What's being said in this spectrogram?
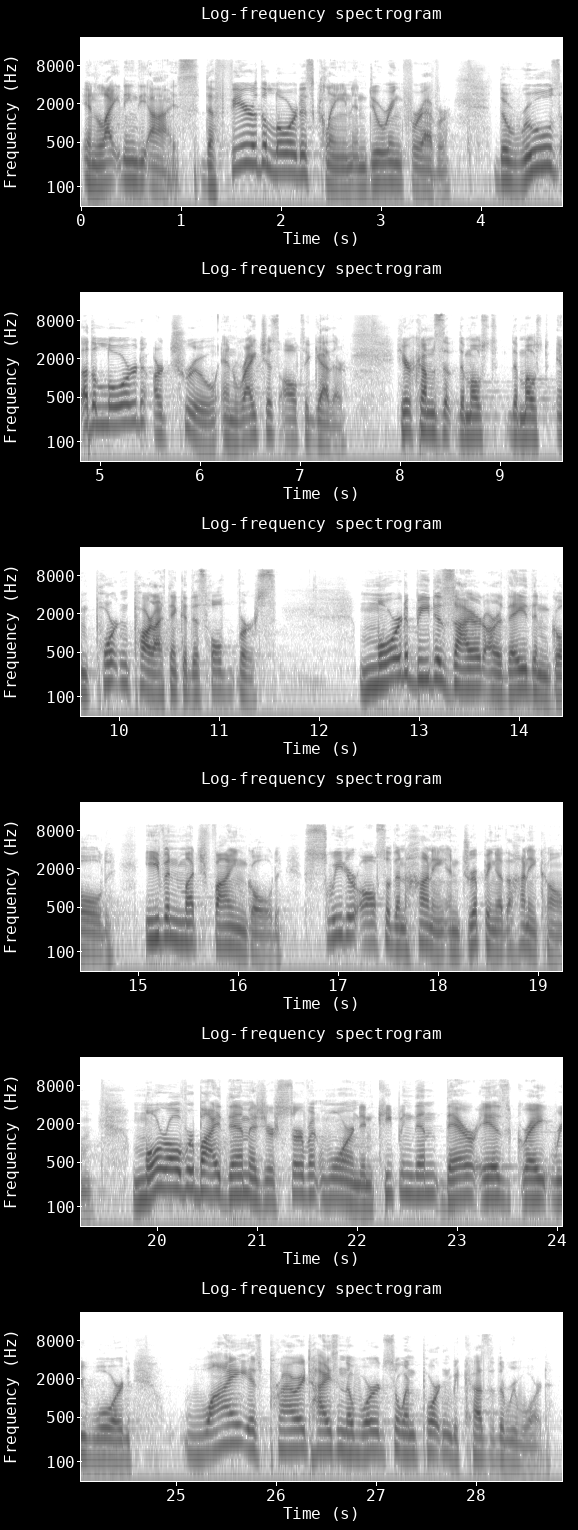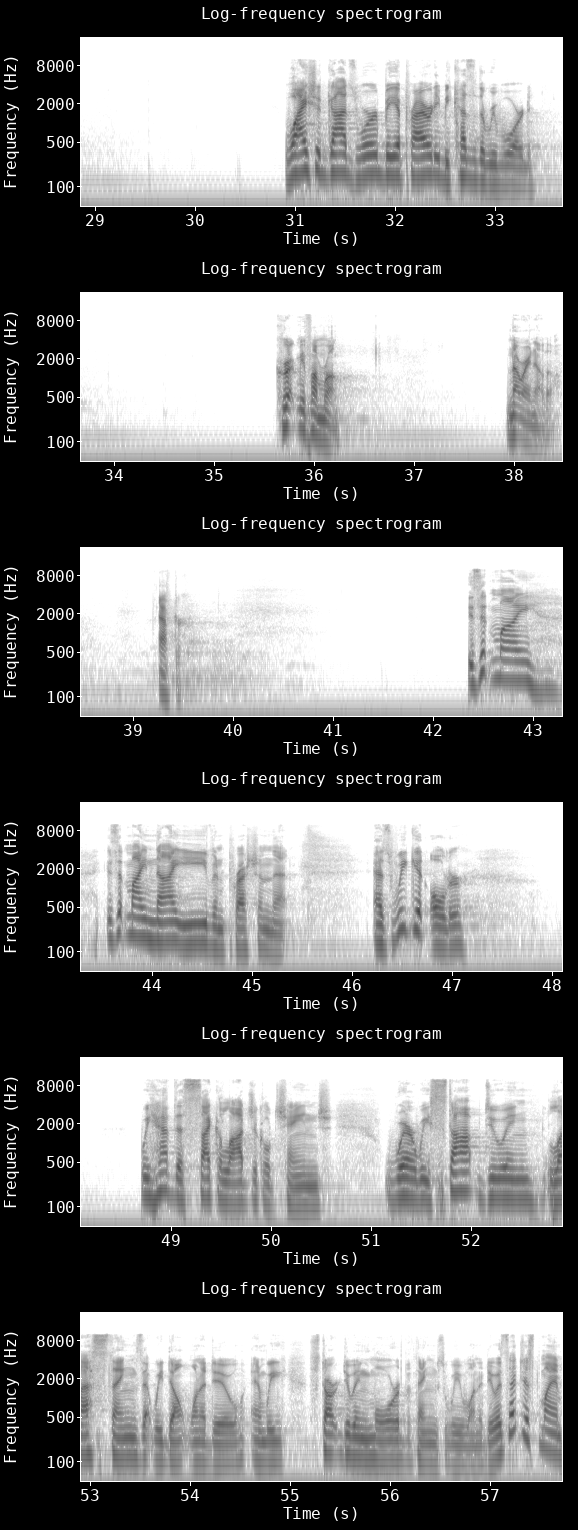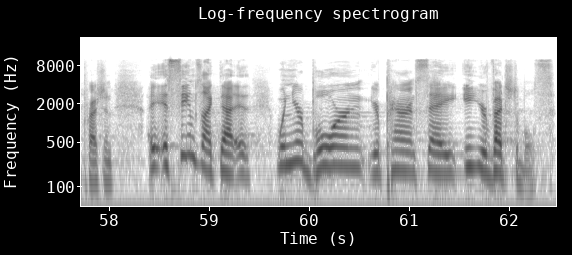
enlightening the eyes. The fear of the Lord is clean, enduring forever. The rules of the Lord are true and righteous altogether. Here comes the, the, most, the most important part, I think, of this whole verse. More to be desired are they than gold, even much fine gold, sweeter also than honey and dripping of the honeycomb. Moreover, by them is your servant warned, in keeping them there is great reward. Why is prioritizing the word so important? Because of the reward. Why should God's word be a priority? Because of the reward. Correct me if I'm wrong. Not right now, though. After. Is it my is it my naive impression that as we get older, we have this psychological change where we stop doing less things that we don't want to do and we start doing more of the things we want to do. Is that just my impression? It seems like that. When you're born, your parents say, Eat your vegetables.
